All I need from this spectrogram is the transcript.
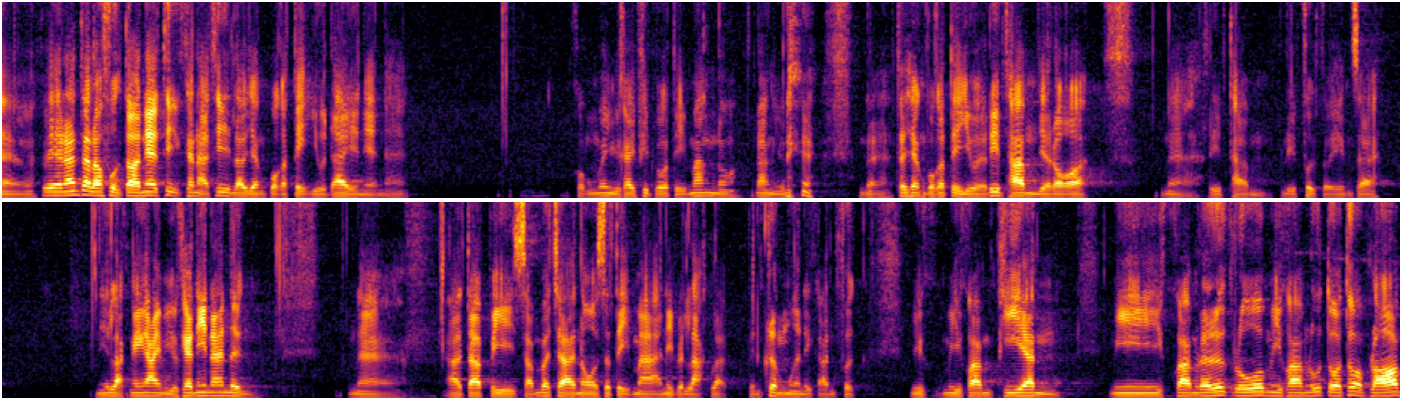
นะเพราะฉะนั้นถ้าเราฝึกตอนนี้ที่ขณะที่เรายังปกติอยู่ได้เนี่ยนะ คงไม่มีใครผิดปกติมั่งเนาะนั่งอยู่เนี่ยนะถ้ายังปกติอยู่รีบทำอย่ารอนะรีบทำรีบฝึกตัวเองซะนี่หลักง่ายๆมีอยู่แค่นี้นะหนึ่งนะอาตาปีสัมปชาโนสติมา อันนี้เป็นหลักละเป็นเครื่องมือในการฝึก มีมีความเพียร มีความระลึกรู้ มีความรู้ตัวทั่วพร้อม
